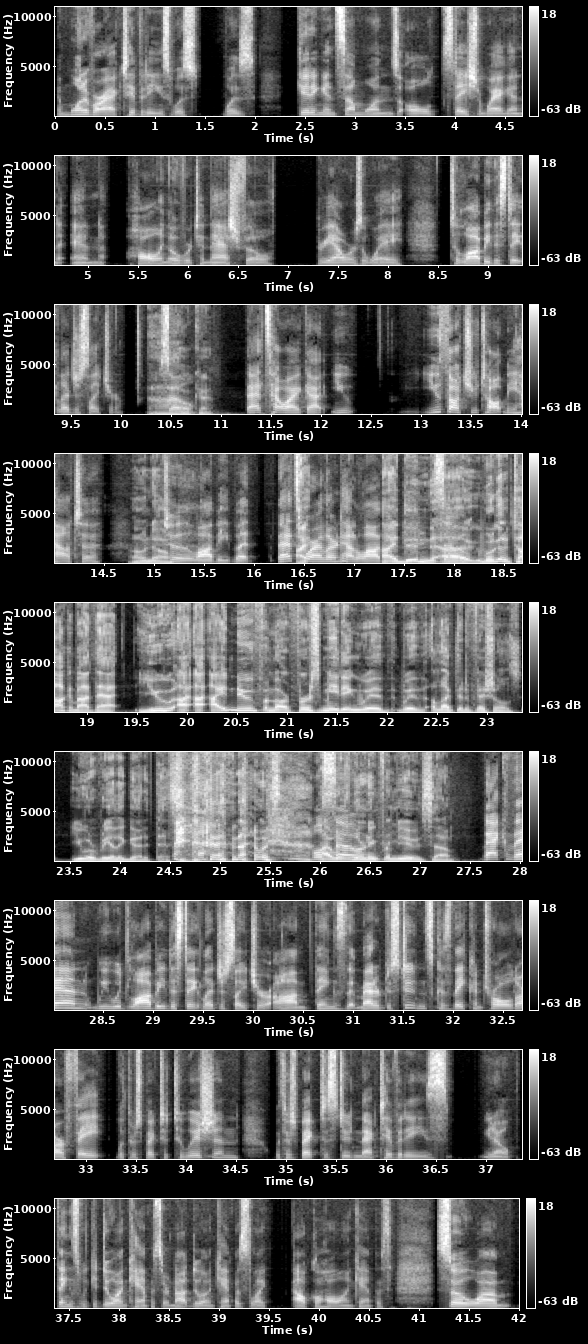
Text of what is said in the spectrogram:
and one of our activities was was getting in someone's old station wagon and hauling over to Nashville, three hours away, to lobby the state legislature. Ah, so okay. that's how I got you. You thought you taught me how to oh no to lobby, but That's I, where I learned how to lobby. I didn't. So, uh, we're going to talk about that. You, I, I knew from our first meeting with with elected officials, you were really good at this, and I was well, I was so, learning from you. So back then we would lobby the state legislature on things that mattered to students because they controlled our fate with respect to tuition, with respect to student activities, you know, things we could do on campus or not do on campus, like alcohol on campus. So um,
